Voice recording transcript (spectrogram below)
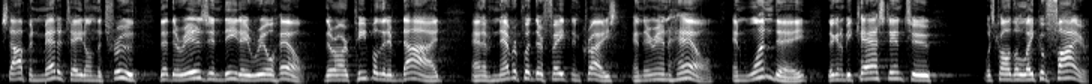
stop and meditate on the truth that there is indeed a real hell. There are people that have died and have never put their faith in Christ, and they're in hell. And one day they're going to be cast into what's called the lake of fire,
